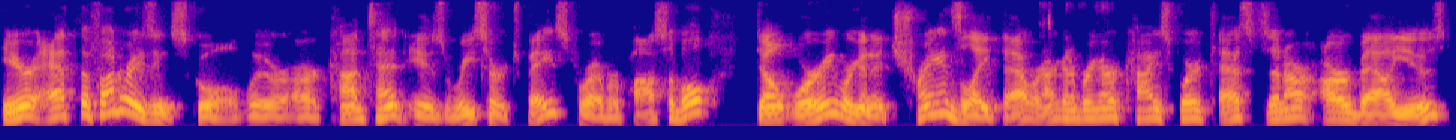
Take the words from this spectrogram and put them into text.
here at the Fundraising School, where our content is research based wherever possible. Don't worry, we're going to translate that. We're not going to bring our chi square tests and our R values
